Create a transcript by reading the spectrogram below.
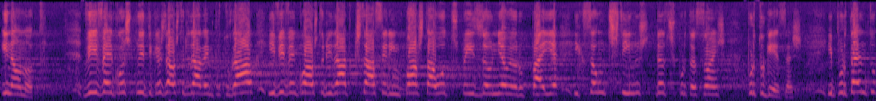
e não noutro. Vivem com as políticas de austeridade em Portugal e vivem com a austeridade que está a ser imposta a outros países da União Europeia e que são destinos das exportações portuguesas. E, portanto,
